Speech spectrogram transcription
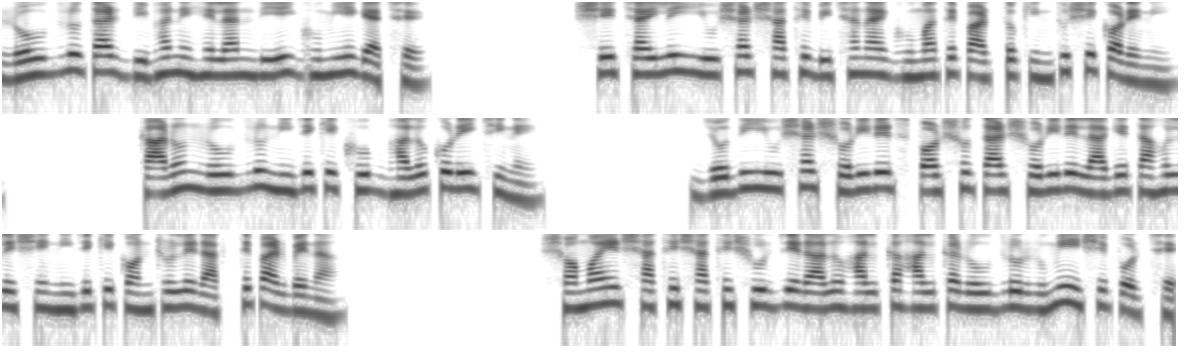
রৌদ্র তার ডিভানে হেলান দিয়েই ঘুমিয়ে গেছে। সে চাইলেই ইউষার সাথে বিছানায় ঘুমাতে পারত কিন্তু সে করেনি। কারণ রৌদ্র নিজেকে খুব ভালো করেই চিনে। যদি ইউষার শরীরের স্পর্শ তার শরীরে লাগে তাহলে সে নিজেকে কন্ট্রোলে রাখতে পারবে না। সময়ের সাথে সাথে সূর্যের আলো হালকা হালকা রৌদ্রর রুমে এসে পড়ছে।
